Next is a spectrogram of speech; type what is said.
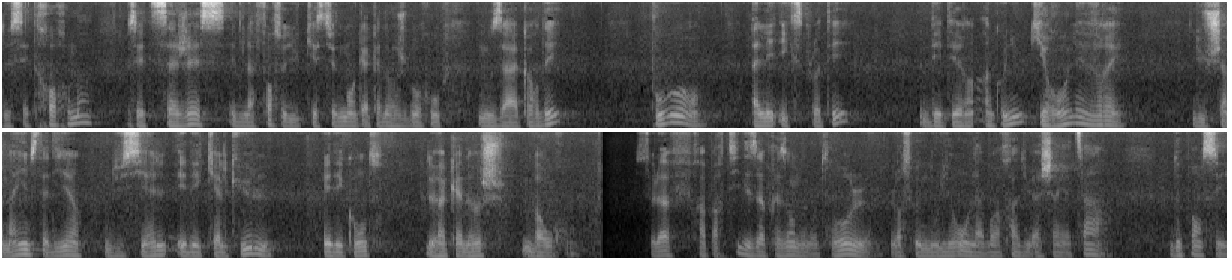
de cette chorma, de cette sagesse et de la force du questionnement qu'Akadosh Borou nous a accordé pour aller exploiter des terrains inconnus qui relèveraient du Shamaïm, c'est-à-dire du ciel et des calculs et des comptes de Hakadosh Baruch. Cela fera partie dès à présent de notre rôle, lorsque nous lirons la bracha du Hachar Yatzar, de penser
